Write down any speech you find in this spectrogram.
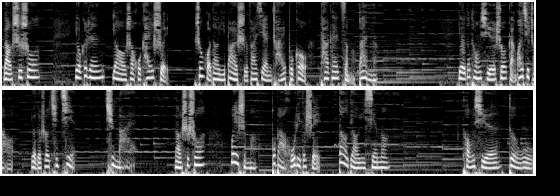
老师说，有个人要烧壶开水，生火到一半时发现柴不够，他该怎么办呢？有的同学说赶快去找，有的说去借，去买。老师说，为什么不把壶里的水倒掉一些呢？同学顿悟，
